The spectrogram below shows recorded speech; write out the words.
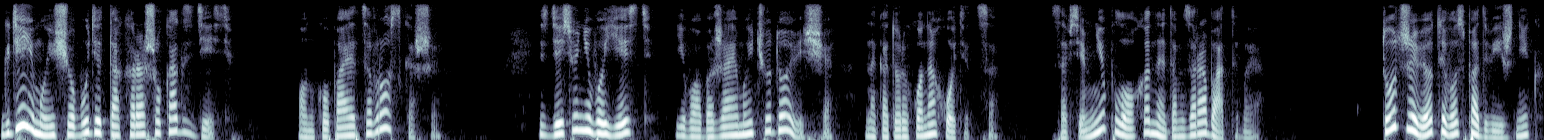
Где ему еще будет так хорошо, как здесь?» Он купается в роскоши. Здесь у него есть его обожаемые чудовища, на которых он охотится, совсем неплохо на этом зарабатывая. Тут живет его сподвижник,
